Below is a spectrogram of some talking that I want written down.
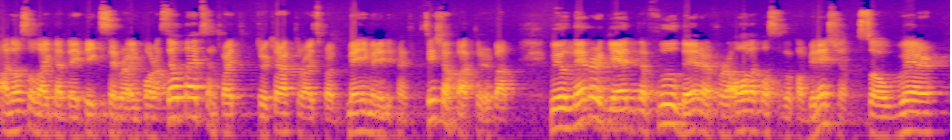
and also like that they pick several important cell types and try to characterize for many, many different transcription factors, but we'll never get the full data for all the possible combinations. So where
